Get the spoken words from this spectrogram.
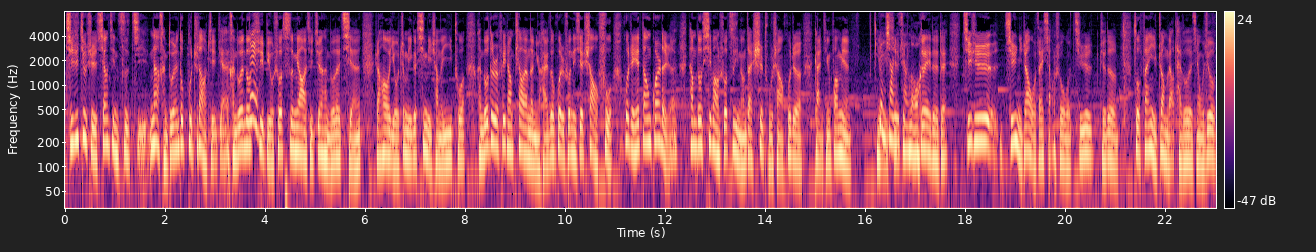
其实就是相信自己。那很多人都不知道这一点，很多人都去，比如说寺庙啊，去捐很多的钱，然后有这么一个心理上的依托。很多都是非常漂亮的女孩子，或者说那些少妇，或者一些当官的人，他们都希望说自己能在仕途上或者感情方面。更上一层楼，对对对，其实其实你知道我在想说，我其实觉得做翻译赚不了太多的钱，我就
